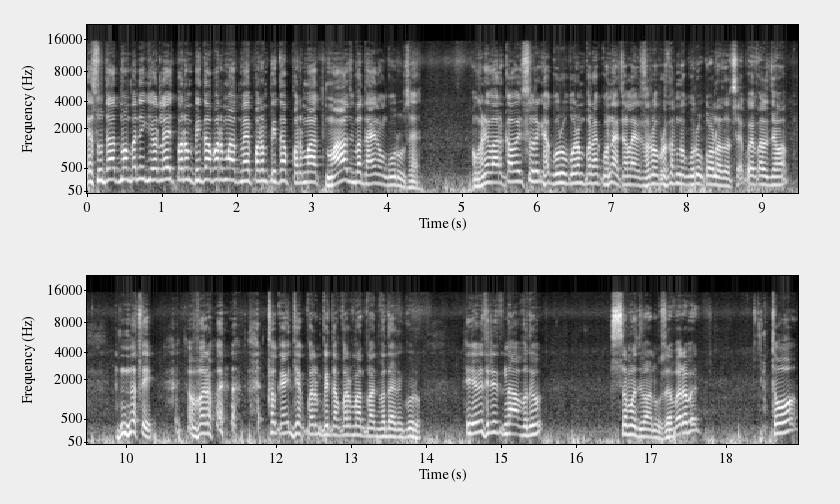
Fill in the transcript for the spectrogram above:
એ શુદ્ધાત્મા બની ગયો એટલે એ જ પરમપિતા પરમાત્મા, એ પરમપિતા પરમાત્મા જ બધાનો ગુરુ છે. હું ઘણી વાર કહું છું કે આ ગુરુ પરંપરા કોને ચલાવે? સર્વપ્રથમનો ગુરુ કોણ હતો? છે કોઈ પાસે જવાબ? નથી. બરાબર? તો કહી દે પરમપિતા પરમાત્મા જ બધાને ગુરુ? એવી જ રીતના આ બધું સમજવાનું છે, બરાબર? તો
